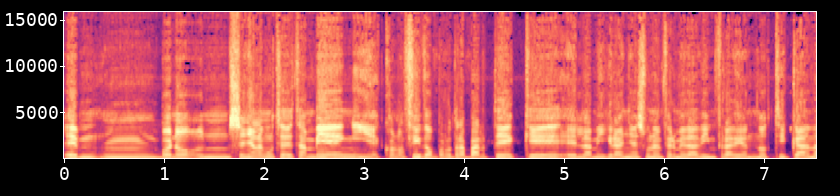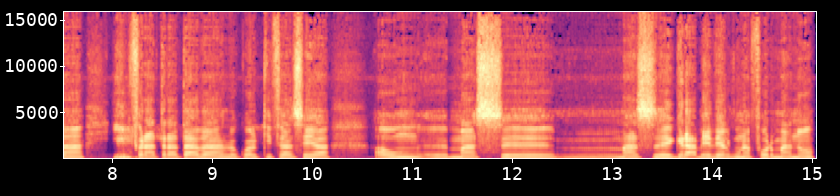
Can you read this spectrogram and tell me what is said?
Eh, mm, bueno, mm, señalan ustedes también, y es conocido por otra parte, que eh, la migraña es una enfermedad infradiagnosticada, infratratada, lo cual quizás sea aún más, más grave de alguna forma, ¿no?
